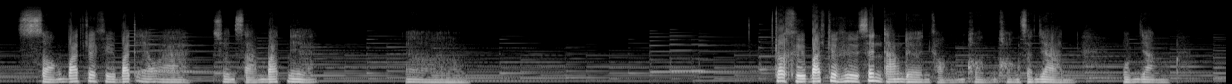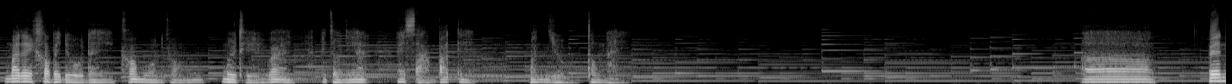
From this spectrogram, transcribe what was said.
2บัตก็คือบัต LR ส่วน 3 บัตเนี่ยเอ่อ ก็คือบัตก็คือเส้นทางเดินของของของสัญญาณ ผมยังไม่ได้เข้าไปดูในข้อมูลของมือถือว่าไอ้ตัวนี้ไอ้3บัตเนี่ยมันอยู่ตรงไหนเอ่อเป็น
